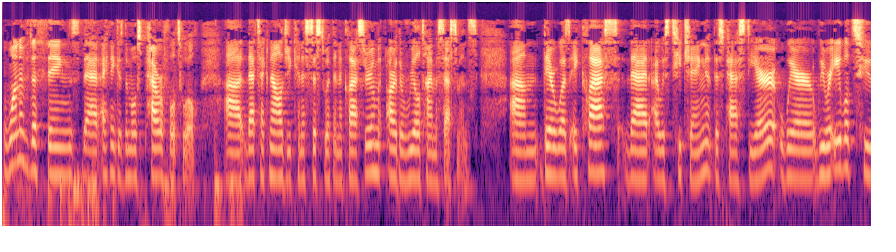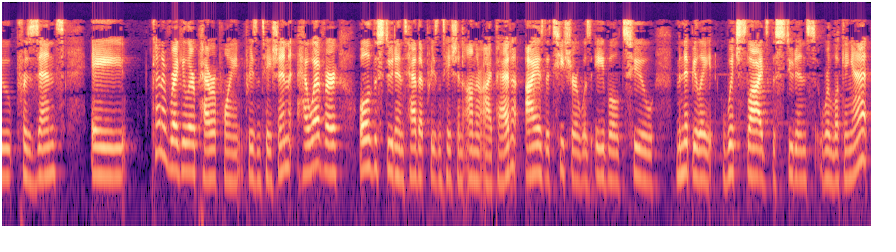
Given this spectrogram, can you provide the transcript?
one of the things that I think is the most powerful tool uh, that technology can assist with in a classroom are the real-time assessments. Um, there was a class that I was teaching this past year where we were able to present a kind of regular PowerPoint presentation. However, all of the students had that presentation on their iPad. I, as the teacher, was able to manipulate which slides the students were looking at,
